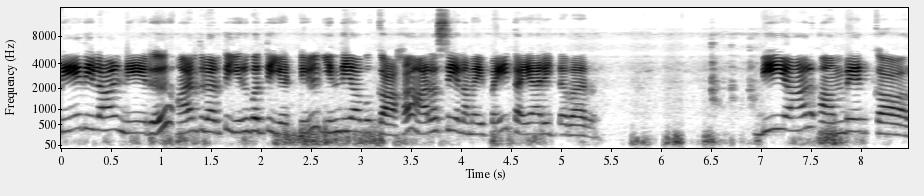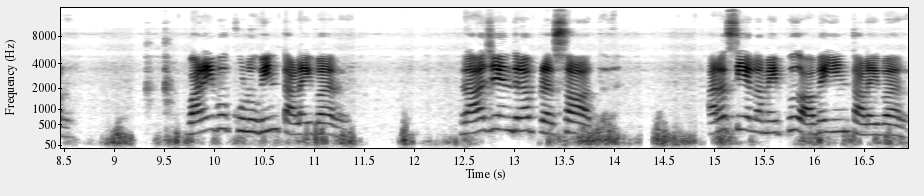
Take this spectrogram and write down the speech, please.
மேதிலால் நேரு ஆயிரத்தி தொள்ளாயிரத்தி இருபத்தி எட்டில் இந்தியாவுக்காக அரசியலமைப்பை தயாரித்தவர். BR R Ambedkar. வரைவு குழுவின் தலைவர். ராஜேந்திர பிரசாத். அரசியலமைப்பு அவையின் தலைவர்.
